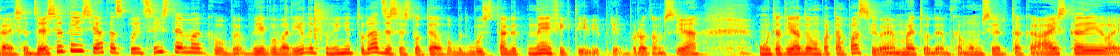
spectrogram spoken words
gaisa dzēsētais, jā, tas plīts sistēma, ko viegli var ielikt, un viņi tur atdzēsēs to telpu, bet būs tagad neefektīvi, protams, jā. Un tad jādomā par tām pasīvajām metodēm, ka mums ir tā kā aizkari vai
